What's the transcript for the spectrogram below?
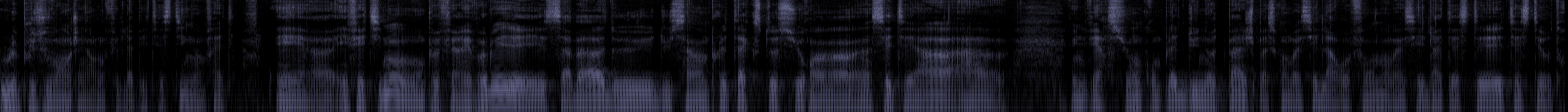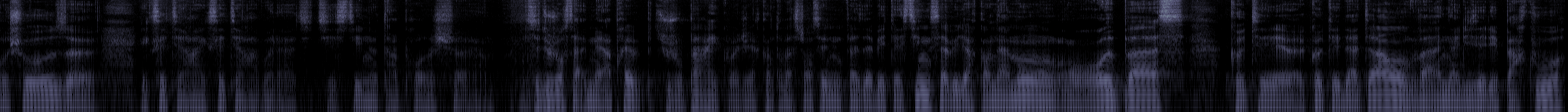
le plus souvent, en général, on fait de la B-testing, en fait. Et euh, effectivement, on peut faire évoluer. Et ça va de, du simple texte sur un CTA à une version complète d'une autre page parce qu'on va essayer de la refondre, on va essayer de la tester, tester autre chose, etc., etc. Voilà, tester une autre approche. c'est toujours ça. Mais après, toujours pareil, quoi. Dire, quand on va se lancer une phase d'AB testing, ça veut dire qu'en amont, on repasse côté, côté data, on va analyser les parcours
